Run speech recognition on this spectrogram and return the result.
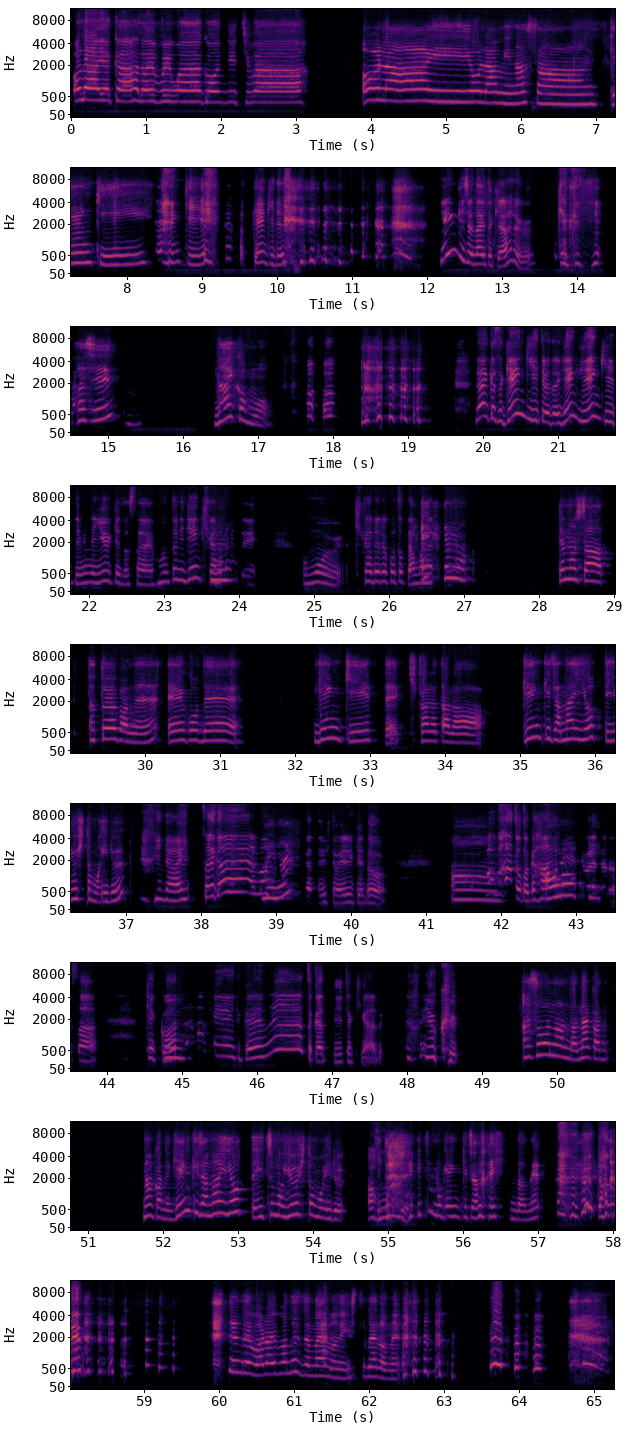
Hola, 彩香 Hello, everyone! こんにちは Hola, ay, hola 皆さん元気元気元気です。元気じゃない時ある逆に。私ないかもなんかさ、元気って言われたら元気元気ってみんな言うけどさ、本当に元気かなって思う、聞かれることってあんまない。えでもでもさ例えばね英語で「元気?」って聞かれたら元気じゃないよっていう人もいる？いない。それが、まあ、いない？かっていう人はいるけど、あハー。ートとかハートって言われたらさ、結構、うんえーとか、とかっていう時がある。よく。あそうなんだ。なんかなんかね元気じゃないよっていつも言う人もいる。あ、いつも元気じゃないんだね。なんで 全然笑い話じゃないのに失礼だね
